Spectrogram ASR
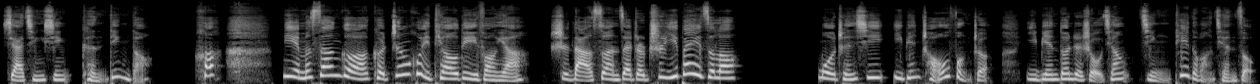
夏清新肯定道：“哈。”你们三个可真会挑地方呀！是打算在这儿吃一辈子了？莫晨曦一边嘲讽着，一边端着手枪，警惕的往前走。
